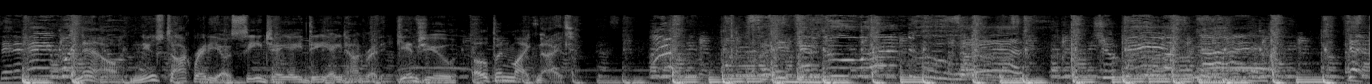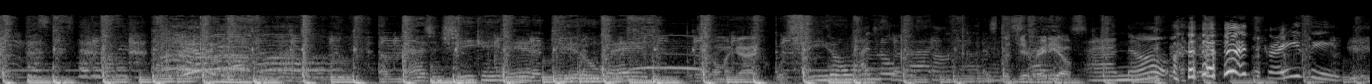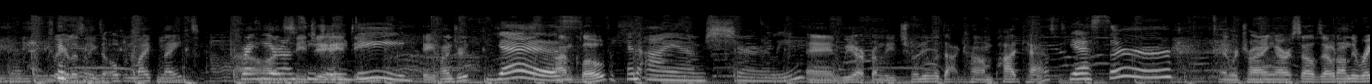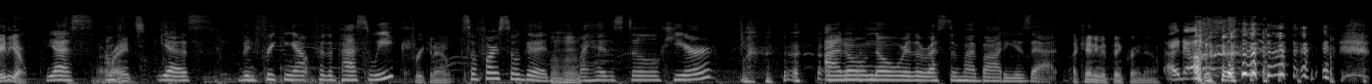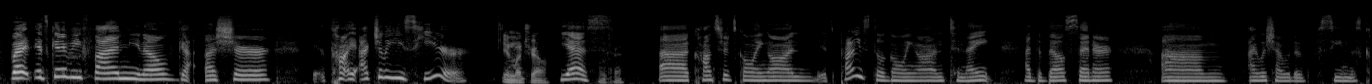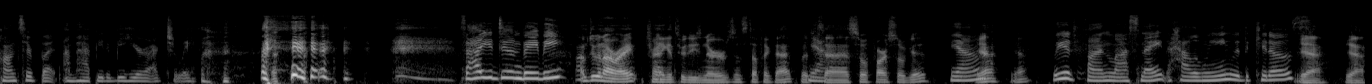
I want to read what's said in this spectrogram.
Now, News Talk Radio CJAD 800 gives you Open Mic Night. Imagine she can't let her get. Oh my god, She don't want just love this song. it's legit radio. I know. crazy. So you're listening to Open Mic Night Right uh, here on CJAD. 800. Yes. I'm Clove, And I am Sherley. and we are from the Chonilla.com podcast, Yes, sir. and we're trying ourselves out on the radio. Yes. All right, Yes. Been freaking out for the past week. freaking out. So far, so good. Mm-hmm. My head is still here. I don't know where the rest of my body is at. I can't even think right now. I know. but it's going to be fun, you know. Got Usher. Actually, he's here. In Montreal. Yes. Okay. Uh, concerts going on. It's probably still going on tonight at the Bell Center. Um, I wish I would have seen this concert, but I'm happy to be here actually. so how you doing, baby? I'm doing all right, trying to get through these nerves and stuff like that, but Yeah. uh, so far so good. Yeah. Yeah, yeah, We had fun last night. Halloween with the kiddos. yeah, yeah.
